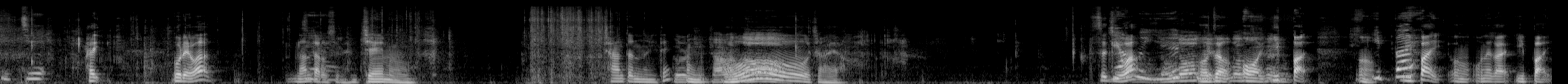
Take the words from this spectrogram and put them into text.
1はい。これは、なんだろう、それ。ジェム。 ちゃんと抜いて。 그렇지, うん 잘한다. おー、じゃあよ。次は、 이 예? 어, 저, 어, 이빨. 어, 이빨? 이빨. 어, 오네가 이빨.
